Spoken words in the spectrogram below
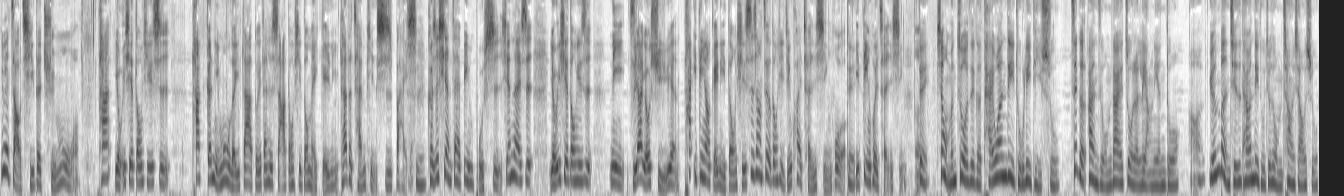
因为早期的群募哦，它有一些东西是他跟你募了一大堆，但是啥东西都没给你，他的产品失败了。是，可是现在并不是，现在是有一些东西是你只要有许愿，他一定要给你东西。事实上，这个东西已经快成型，或对，一定会成型。对，像我们做这个台湾地图立体书这个案子，我们大概做了两年多。啊，原本其实台湾地图就是我们畅销书，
